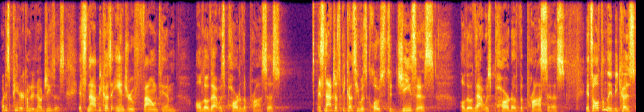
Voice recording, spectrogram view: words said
Why does Peter come to know Jesus? It's not because Andrew found him, although that was part of the process. It's not just because he was close to Jesus, although that was part of the process. It's ultimately because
